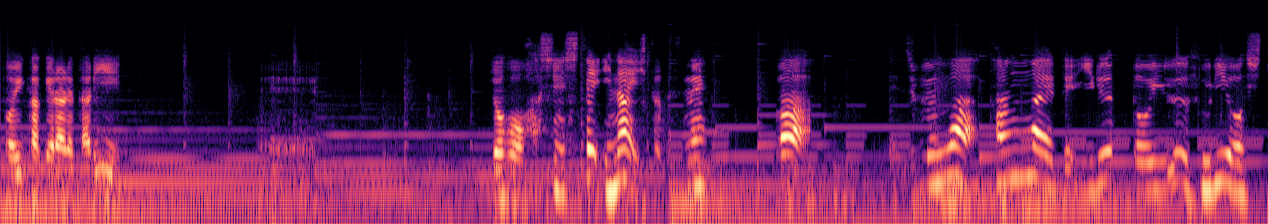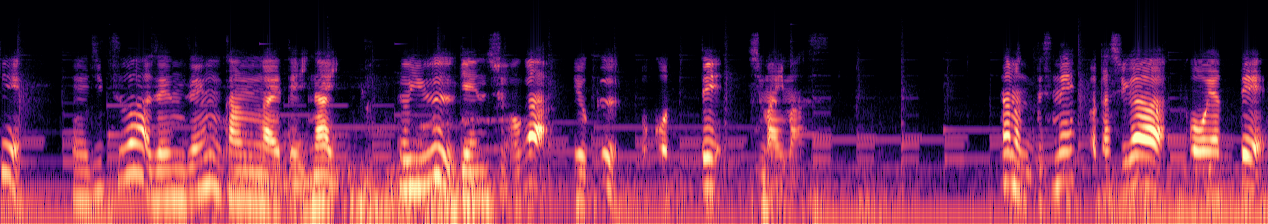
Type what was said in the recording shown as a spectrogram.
う問いかけられたり、えー、情報を発信していない人ですねは自分は考えているというふりをして、えー、実は全然考えていないという現象がよく起こってしまいます。なのでですね、私がこうやって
